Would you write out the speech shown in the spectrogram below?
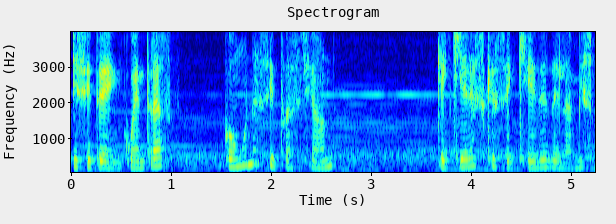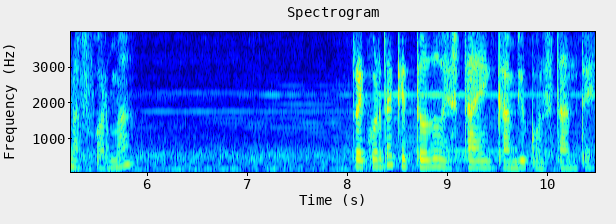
Y si te encuentras con una situación que quieres que se quede de la misma forma, recuerda que todo está en cambio constante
